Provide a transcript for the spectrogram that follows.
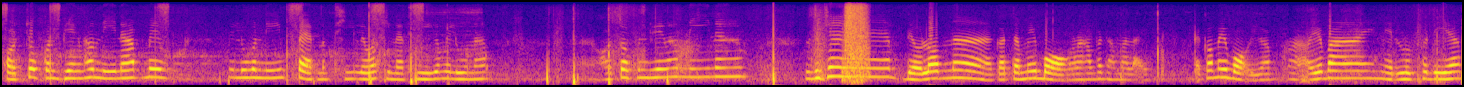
ขอจบกันเพียงเท่านี้นะครับ ไม่ไม่รู้วันนี้แปดนาทีหรือว่ากี่นาทีก็ไม่รู้นะครับ ขอจบกันเพียงเท่านี้นะครับสิแค่เดี๋ยวรอบหน้าก็จะไม่บอกนะครับว่าทำอะไร แต่ก็ไม่บอกอีกครับบ๊ายบาย เน็ตหลุดพอดีครับ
